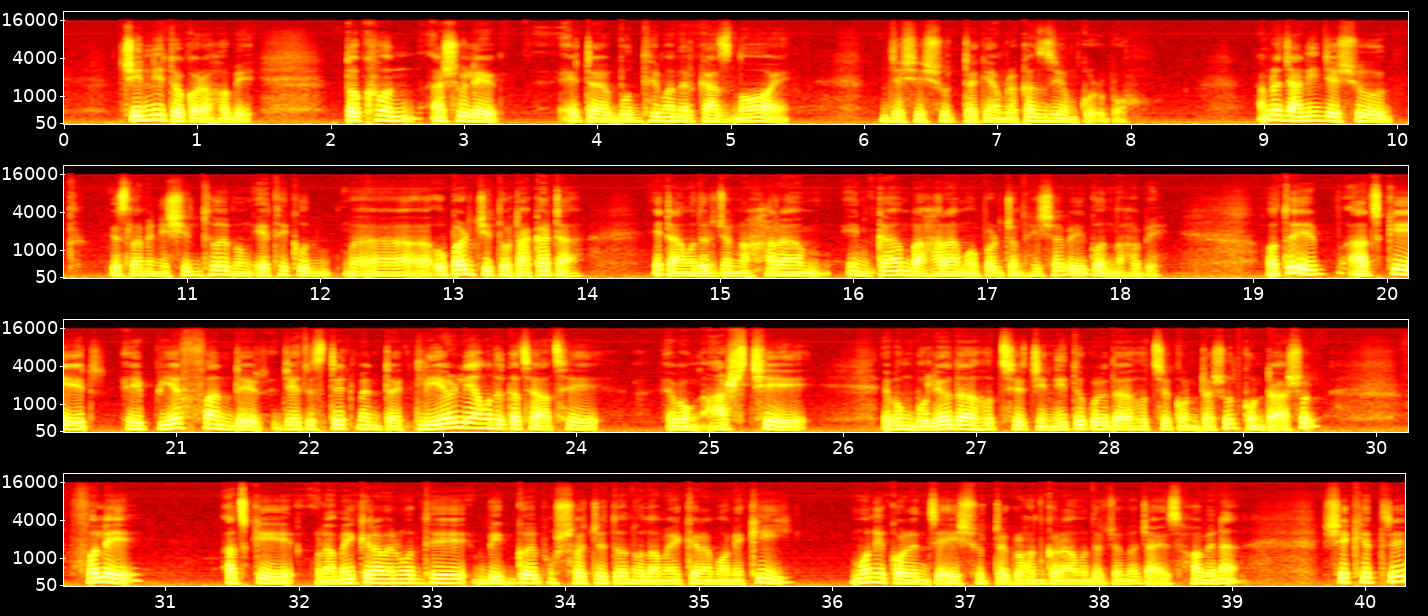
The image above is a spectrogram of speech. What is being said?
চিহ্নিত করা হবে, তখন আসলে এটা বুদ্ধিমানের কাজ নয় যে সে সুদটাকে আমরা কনজিউম করব। আমরা জানি যে সুদ ইসলামে নিষিদ্ধ এবং এ থেকে উপার্জিত টাকাটা এটা আমাদের জন্য হারাম ইনকাম বা হারাম উপার্জন হিসাবে গণ্য হবে। অতএব আজকের এই পিএফ ফান্ডের যেহেতু স্টেটমেন্টটা ক্লিয়ারলি আমাদের কাছে আছে এবং আসছে এবং বলেও দেওয়া হচ্ছে, চিহ্নিত করে দেওয়া হচ্ছে কোনটা সুদ কোনটা আসল, ফলে আজকে ওলামাই কেরামের মধ্যে বিজ্ঞ এবং সচেতন ওলামাই কেরাম অনেকেই মনে করেন যে এই সুদটা গ্রহণ করা আমাদের জন্য জায়েজ হবে না। সেক্ষেত্রে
